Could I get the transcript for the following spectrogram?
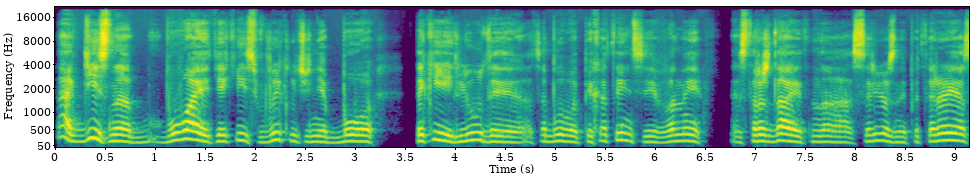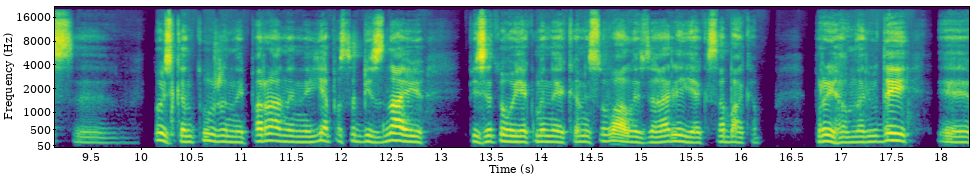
Так, дійсно, бувають якісь виключення, бо такі люди, особливо піхотинці, вони страждають на серйозний ПТРС, е, хтось контужений, поранений. Я по собі знаю, після того, як мене комісували, взагалі, як собака пригав на людей, е,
